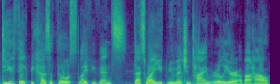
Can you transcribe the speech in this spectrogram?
do you think because of those life events, that's why you, you mentioned time earlier about how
